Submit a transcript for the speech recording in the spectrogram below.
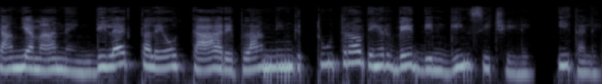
Kanye Man in diletta Leotta are planning to throw their wedding in Sicily, Italy.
